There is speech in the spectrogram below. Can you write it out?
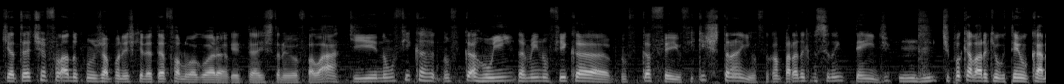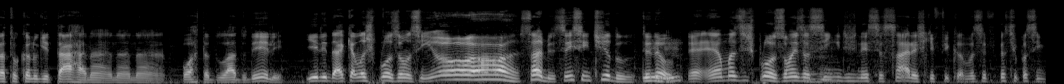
que até tinha falado com um japonês que ele até falou agora, que até estranhou falar, que não fica, não fica ruim, também não fica, não fica feio, fica estranho, fica uma parada que você não entende. Uhum. Tipo aquela hora que eu tenho o cara tocando guitarra na, na, na porta do lado dele, e ele dá aquela explosão assim, oh! sabe? Sem sentido, entendeu? Uhum. É, é umas explosões assim desnecessárias que fica, você fica tipo assim,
